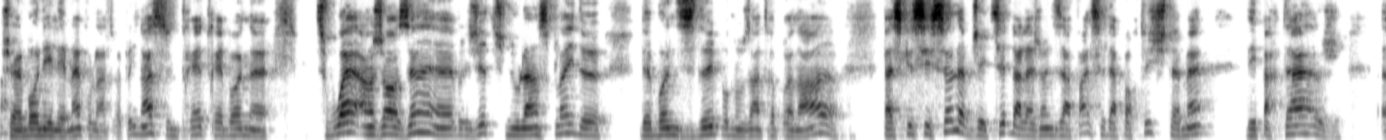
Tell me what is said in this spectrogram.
je suis un bon élément pour l'entreprise. Non, c'est une très, très bonne. euh, tu vois, en jasant, euh, Brigitte, tu nous lances plein de, de bonnes idées pour nos entrepreneurs, parce que c'est ça l'objectif dans la jeune des affaires, c'est d'apporter justement des partages euh,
